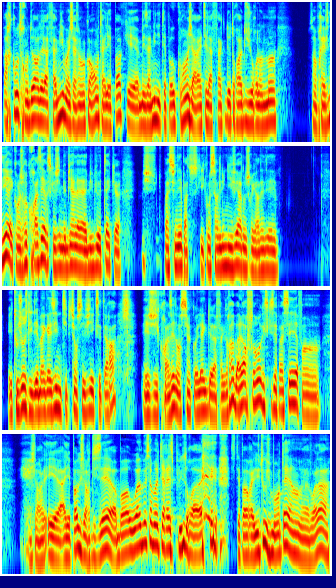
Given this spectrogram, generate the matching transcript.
Par contre, en dehors de la famille, moi, j'avais encore honte à l'époque et mes amis n'étaient pas au courant. J'ai arrêté la fac de droit du jour au lendemain sans prévenir. Et quand je recroisais, parce que j'aimais bien à la bibliothèque, euh, je suis passionné par tout ce qui concerne l'univers, donc je regardais des. Et toujours, je lis des magazines type Science et Vie, etc. Et j'ai croisé d'anciens collègues de la fac de droit. Bah alors, Florent, qu'est-ce qui s'est passé? Enfin. Et, je leur- et à l'époque, je leur disais, euh, bah ouais, mais ça m'intéresse plus le droit. C'était pas vrai du tout, je mentais, hein, euh, voilà.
